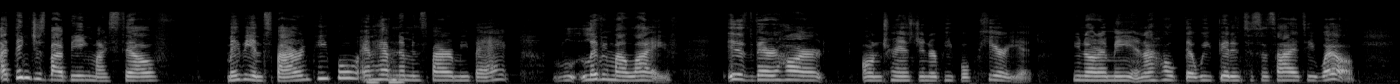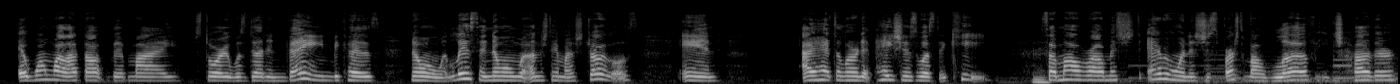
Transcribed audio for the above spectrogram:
I think just by being myself, maybe inspiring people and mm-hmm. having them inspire me back, l- living my life. It is very hard on transgender people, period. You know what I mean? And I hope that we fit into society well. At one while, I thought that my story was done in vain because no one would listen, no one would understand my struggles. And I had to learn that patience was the key. Mm-hmm. So, my overall message to everyone is just first of all, love each other,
